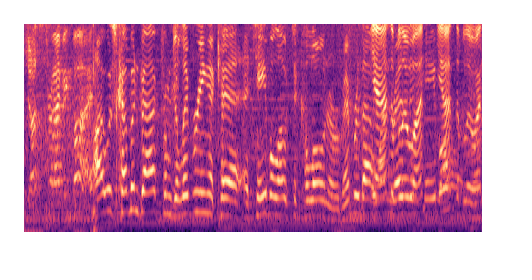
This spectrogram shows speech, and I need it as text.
just driving by. I was coming back from delivering a, ca- a table out to Kelowna. Remember that yeah, one Yeah, the blue one. table? Yeah, the blue one.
